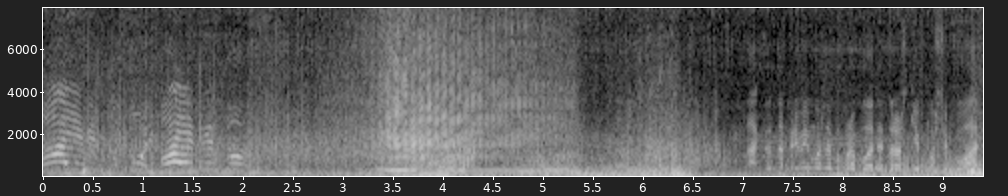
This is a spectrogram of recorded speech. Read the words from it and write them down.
Має він тут туль, має він тут. Так, тут на прямій можна трошки пошикувати.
